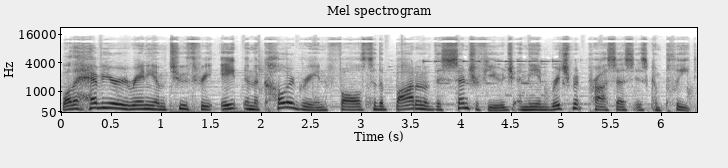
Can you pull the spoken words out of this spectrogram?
while the heavier uranium-238 in the color green falls to the bottom of the centrifuge and the enrichment process is complete.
